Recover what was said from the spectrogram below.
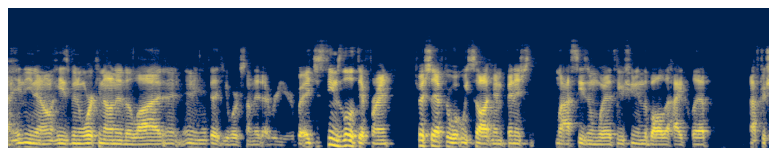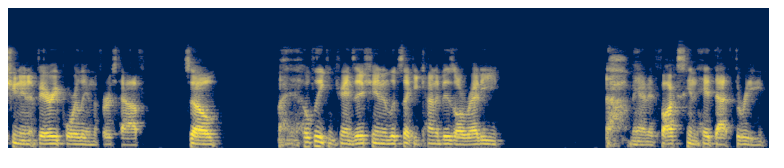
I, you know, he's been working on it a lot. And I mean, I feel like he works on it every year, but it just seems a little different, especially after what we saw him finish last season with. He was shooting the ball at a high clip after shooting it very poorly in the first half. So hopefully he can transition. It looks like he kind of is already. Oh, man, if Fox can hit that three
